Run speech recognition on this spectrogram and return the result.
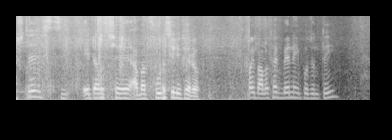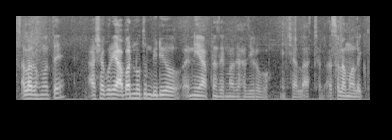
আসছে এটা হচ্ছে আবার ফুল স্লিপেরও সবাই ভালো থাকবেন এই পর্যন্তই আল্লাহ রহমতে। আশা করি আবার নতুন ভিডিও নিয়ে আপনাদের মাঝে হাজির হব, ইনশাআল্লাহ। আচ্ছা আসসালামু আলাইকুম।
